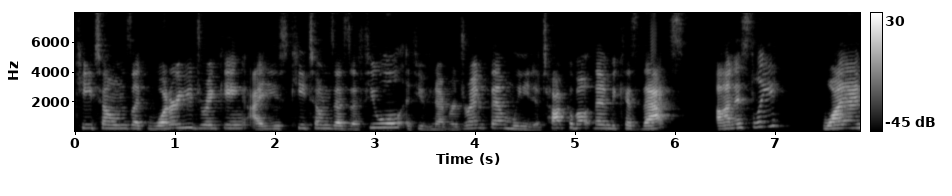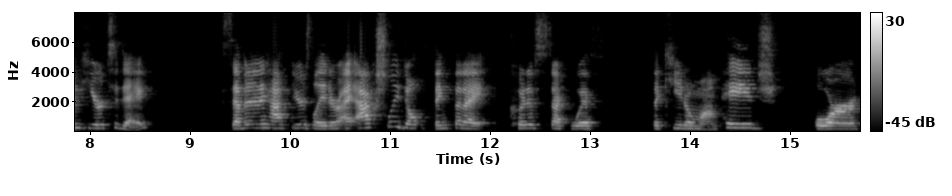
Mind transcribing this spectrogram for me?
ketones. Like, what are you drinking? I use ketones as a fuel. If you've never drank them, we need to talk about them because that's honestly why I'm here today seven and a half years later, I actually don't think that I could have stuck with the Keto Mom page or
